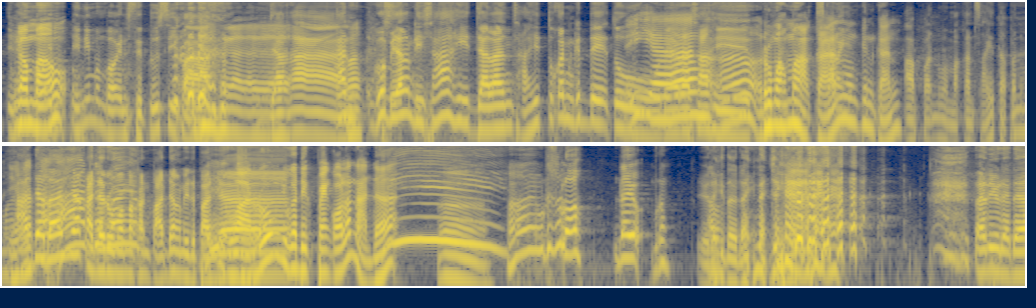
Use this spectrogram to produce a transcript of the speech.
Ini Nggak mau. Ini membawa institusi, Pak. Jangan. Kan gue bilang disahit Jalan sahit tuh kan gede tuh Iya, Daerah sahit heeh. rumah makan Sekarang- mungkin kan. apa rumah makan sahid apa namanya? Ya, Ada banyak Ada rumah banyak. makan padang di depannya Iya, warung juga di pengkolan ada. Eh. Ah, udah selo. Udah yuk, bro. Yaudah kita udahin aja. Tadi udah ada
